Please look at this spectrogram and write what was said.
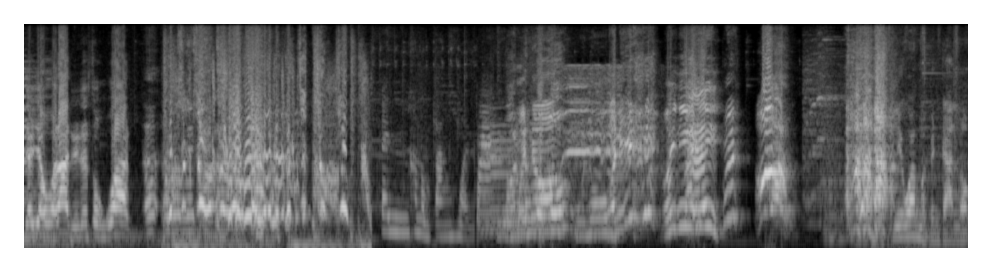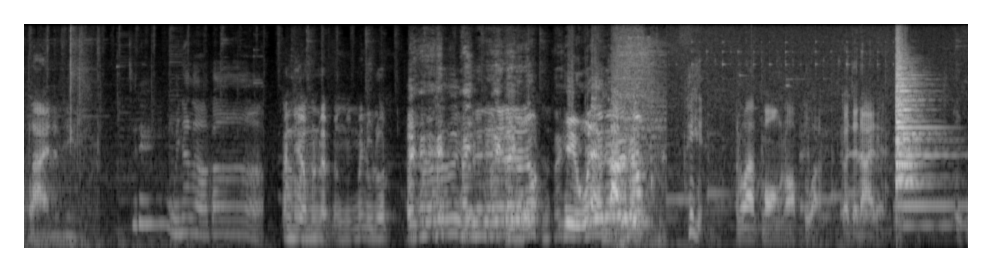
อย่าเยาวราชเดี๋ยวจะทรงวาด เป็นขนมปังหัวนมหัวนมวันนี้เฮ้ย นี่ไง เรียกว่าเหมือนเป็นการลอกลายนั่นเอง อุ้ยน่ารักอะอันเดียวมันแบบยังไม่รู้รส เฮ้ยเฮ้ยเฮ้ยเฮ้ยเดี๋ยวเดี๋ยวเดี๋ยวหิวแหละตัดนะนี่เขาเรียกว่ามองรอบตัวก็จะได้เลยโอ้โห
